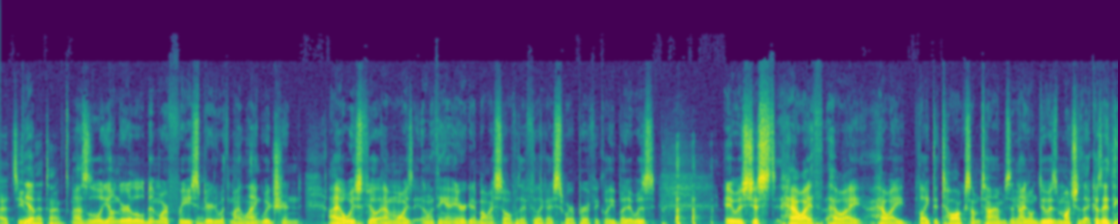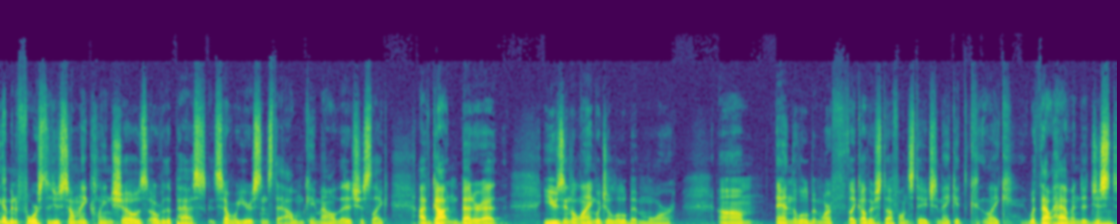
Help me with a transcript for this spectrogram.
yeah, it's you Yep. in that time. I was a little younger, a little bit more free spirited with my language, and I always feel I'm always the only thing I'm arrogant about myself is I feel like I swear perfectly. But it was, it was just how I how I how I like to talk sometimes, and I don't do as much of that because I think I've been forced to do so many clean shows over the past several years since the album came out that it's just like I've gotten better at using the language a little bit more. Um, and a little bit more like other stuff on stage to make it like without having to just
